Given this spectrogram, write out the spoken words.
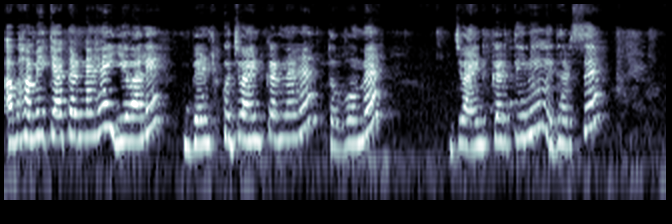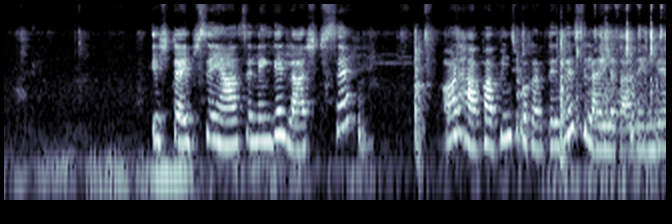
अब हमें क्या करना है? ये वाले बेल्ट को ज्वाइंट करना है। तो वो मैं ज्वाइंट करती हूँ इधर से। इस टाइप से यहाँ से लेंगे, लास्ट से। और हाफ़ हाफ़ इंच पकड़ते हुए सिलाई लगा देंगे।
